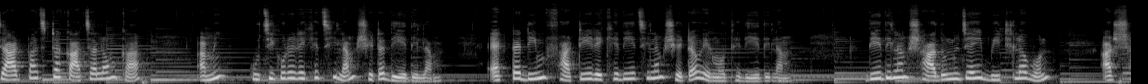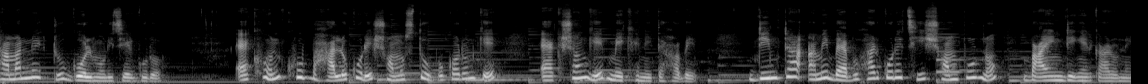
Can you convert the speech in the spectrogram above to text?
চার পাঁচটা কাঁচা লঙ্কা আমি কুচি করে রেখেছিলাম, সেটা দিয়ে দিলাম। একটা ডিম ফাটিয়ে রেখে দিয়েছিলাম, সেটাও এর মধ্যে দিয়ে দিলাম। দিয়ে দিলাম স্বাদ অনুযায়ী বিট লবণ আর সামান্য একটু গোলমরিচের গুঁড়ো। এখন খুব ভালো করে সমস্ত উপকরণকে একসঙ্গে মেখে নিতে হবে। ডিমটা আমি ব্যবহার করেছি সম্পূর্ণ বাইন্ডিংয়ের কারণে।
